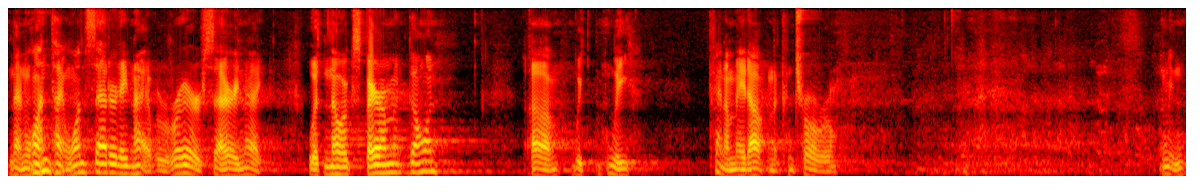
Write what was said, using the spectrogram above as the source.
and then one time, one Saturday night, a rare Saturday night, with no experiment going, uh, we, we kind of made out in the control room. I mean,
